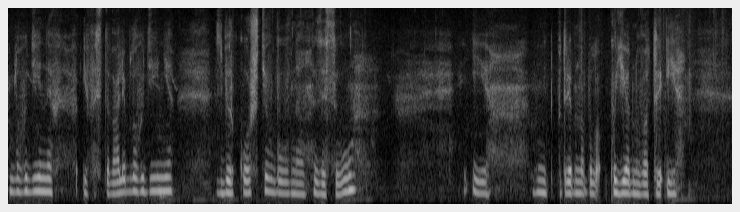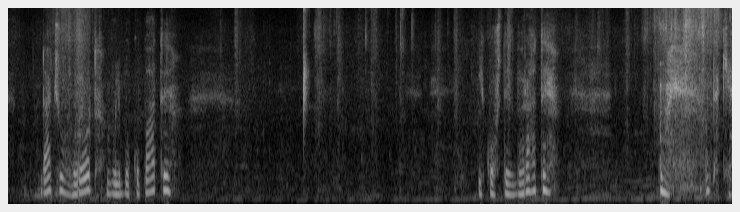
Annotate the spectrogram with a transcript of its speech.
благодійних і фестивалі благодійні. Збір коштів був на ЗСУ. І мені потрібно було поєднувати і дачу, город, бульбу купати. І кошти збирати. Ой, отаке.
